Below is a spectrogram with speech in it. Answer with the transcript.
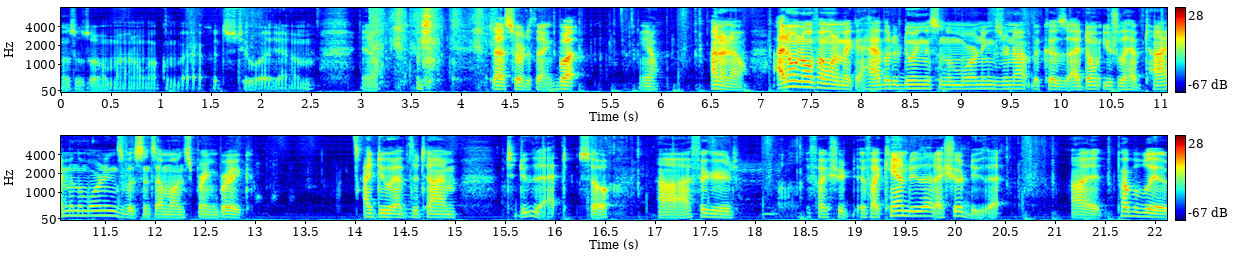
this is oh man, welcome back. It's 2 a.m." You know, that sort of thing. But you know, I don't know. I don't know if I want to make a habit of doing this in the mornings or not because I don't usually have time in the mornings. But since I'm on spring break, I do have the time to do that. So uh, I figured if I should, if I can do that, I should do that. Uh, it probably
